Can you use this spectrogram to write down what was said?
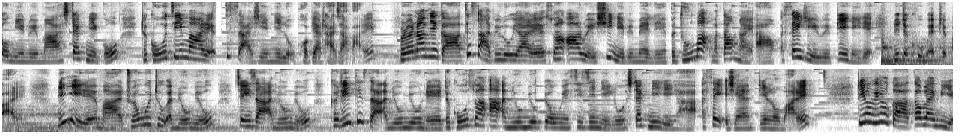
ပုံမြင်တွေမှာ stack မြစ်ကိုတကိုးကြီးမားတဲ့တစ္ဆာရည်မြစ်လို့ဖော်ပြထားကြပါတယ်။ မရဏမြစ်ကတစ္ဆာပြုလို့ရတဲ့စွမ်းအားတွေရှိနေပေမဲ့လည်းဘယ်သူမှမတောက်နိုင်အောင်အစိတ်ရည်တွေပြည့်နေတဲ့မြစ်တစ်ခုပဲဖြစ်ပါတယ်။မြစ်ရည်ထဲမှာ drug ဝတ္ထုအမျိုးမျိုး၊ချိန်စာအမျိုးမျိုး၊ဂရိတစ္ဆာအမျိုးမျိုးနဲ့တကိုးစွမ်းအားအမျိုးမျိုးပျော်ဝင်စီးဆင်းနေလို့ stack မြစ်ရည်ဟာအစိတ်အရန်ပြင်းလွန်ပါတယ်။တယောက်ယောက်ကတောက်လိုက်မိရ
